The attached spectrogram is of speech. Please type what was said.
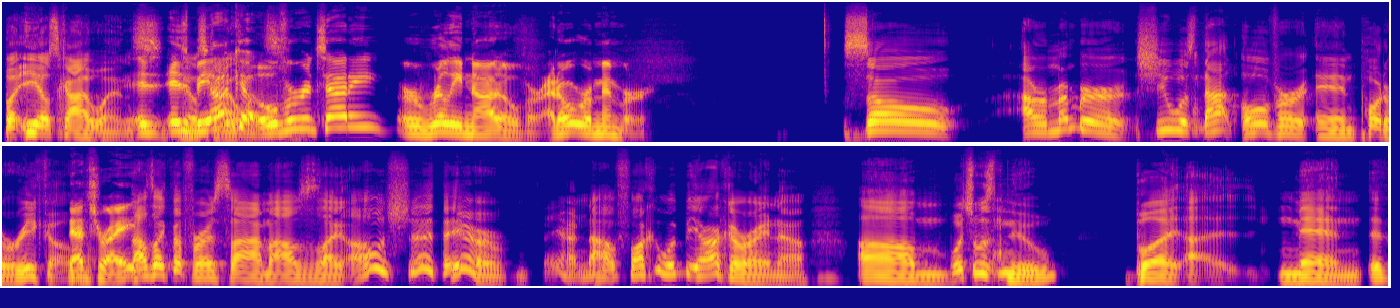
But Iyo Sky wins. Is, is Bianca wins. over at Saudi or really not over? I don't remember. So I remember she was not over in Puerto Rico. That's right. That was like the first time I was like, "Oh shit, they are they are not fucking with Bianca right now," um, which was new. But uh, man, it,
